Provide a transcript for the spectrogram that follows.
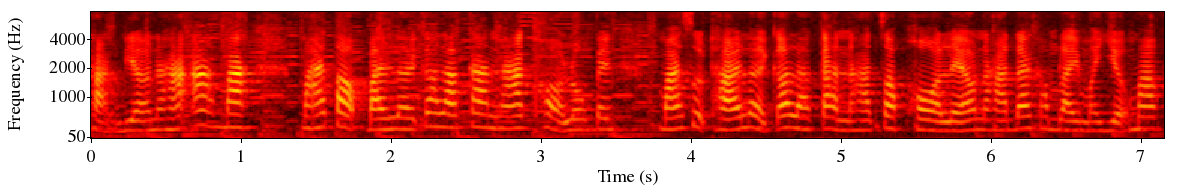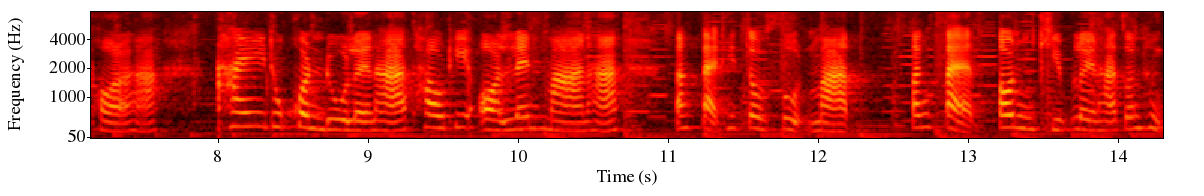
ถานเดียวนะคะอะมาไม้ต่อไปเลยก็แล้วกันนะขอลงเป็นไม้สุดท้ายเลยก็แล้วกันนะคะจะพอแล้วนะคะได้กำไรมาเยอะมากพอแล้วนะคะให้ทุกคนดูเลยนะคะเท่าที่ออนเล่นมานะคะ ตั้งแต่ที่จดสูตรมาตั้งแต่ต้นคลิปเลยนะคะ จนถึง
